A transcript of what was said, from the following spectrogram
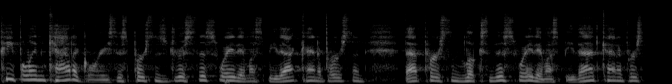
people in categories. This person's dressed this way, they must be that kind of person. That person looks this way, they must be that kind of person.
